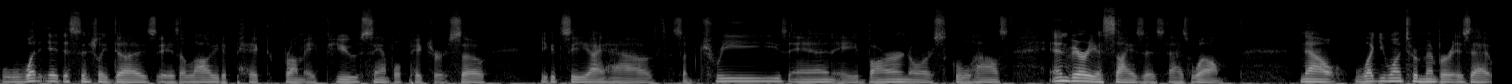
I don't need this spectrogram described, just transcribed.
what it essentially does is allow you to pick from a few sample pictures. So you can see I have some trees and a barn or a schoolhouse and various sizes as well. Now, what you want to remember is that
